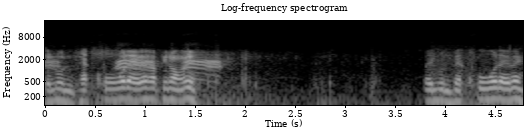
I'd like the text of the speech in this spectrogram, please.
จะรุนแพ็คคูได้เลยครับ พี่น้องเอ้ยไปรุ่นแพ็คคูได้เลย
